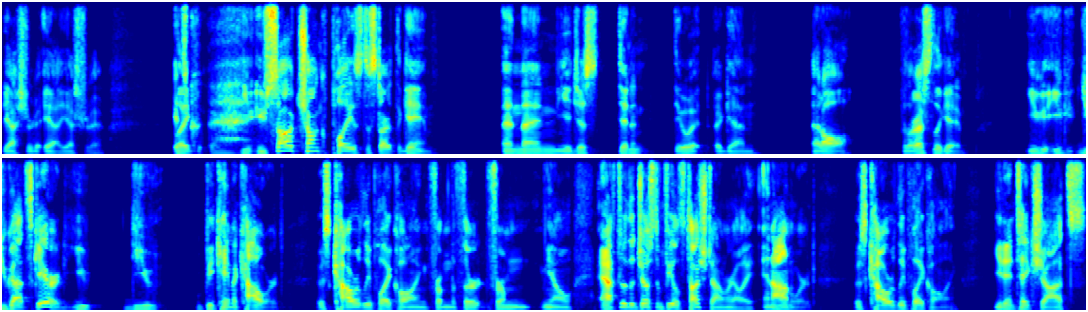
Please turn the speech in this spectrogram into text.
yesterday. Yeah, yesterday. Like you, you saw chunk plays to start the game, and then you just didn't do it again at all for the rest of the game. You you you got scared. You you became a coward. It was cowardly play calling from the third from you know after the Justin Fields touchdown really and onward. It was cowardly play calling. You didn't take shots,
